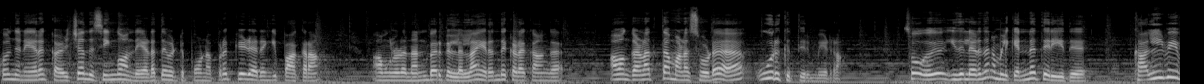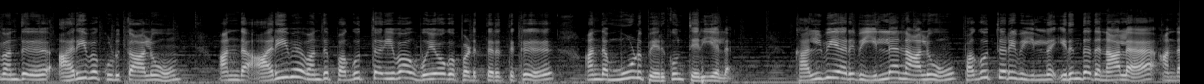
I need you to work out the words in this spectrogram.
கொஞ்ச நேரம் கழித்து அந்த சிங்கம் அந்த இடத்த விட்டு போன அப்புறம் கீழே இறங்கி பார்க்குறான். அவங்களோட நண்பர்கள் எல்லாம் இறந்து கிடக்காங்க. அவன் கனத்த மனசோட ஊருக்கு திரும்பிடுறான். ஸோ இதிலேருந்து நம்மளுக்கு என்ன தெரியுது? கல்வி வந்து அறிவை கொடுத்தாலும் அந்த அறிவை வந்து பகுத்தறிவாக உபயோகப்படுத்துறதுக்கு அந்த மூணு பேருக்கும் தெரியலை. கல்வி அறிவு இல்லைனாலும் பகுத்தறிவு இல்லை இருந்ததுனால அந்த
